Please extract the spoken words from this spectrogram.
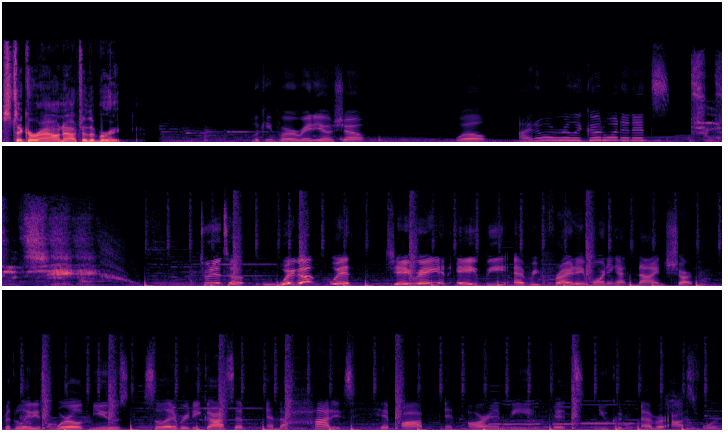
Stick around after the break. Looking for a radio show? Well, I know a really good one, and it's Tune into Wake Up with J Ray and AB every Friday morning at 9 sharp for the latest world news, celebrity gossip, and the hottest hip hop and R&B hits you could ever ask for.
